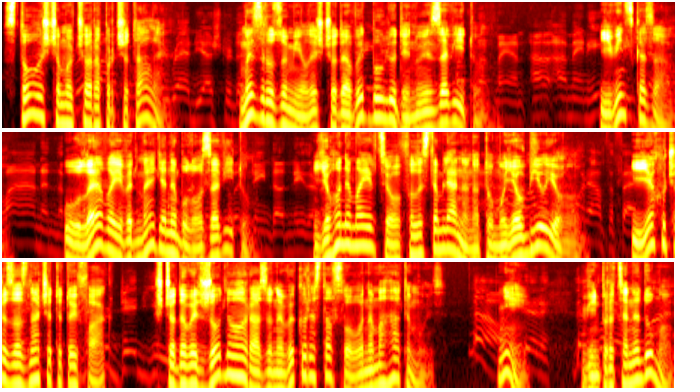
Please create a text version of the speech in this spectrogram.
з того, що ми вчора прочитали, ми зрозуміли, що Давид був людиною завіту. І він сказав: у лева і ведмедя не було завіту. Його немає в цього филистимлянина, тому я вб'ю його. І я хочу зазначити той факт, що Давид жодного разу не використав слово намагатимусь. Ні, він про це не думав.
